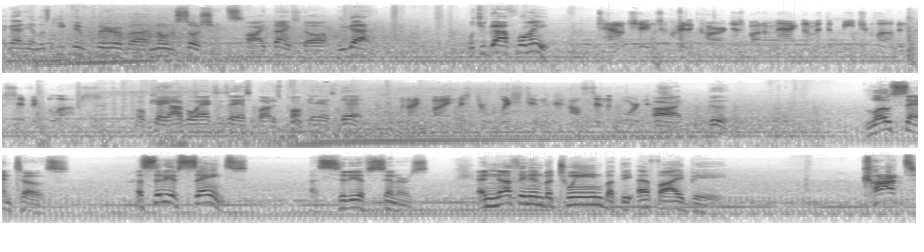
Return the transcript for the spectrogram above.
I got him. Let's keep him clear of uh, known associates. All right, thanks, dawg. You got it. What you got for me? Tao Cheng's credit card just bought a Magnum at the beach club in Pacific Bluffs. Okay, I'll go ask his ass about his punk ass dad. When I find Mr. Weston, I'll send the coordinates. All right, good. Los Santos. A city of saints. A city of sinners. And nothing in between but the FIB. Cut!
